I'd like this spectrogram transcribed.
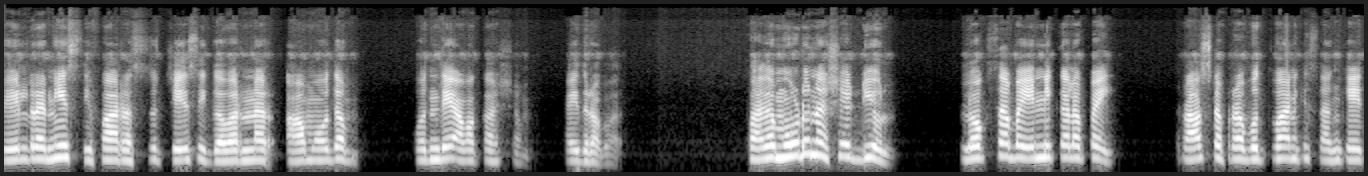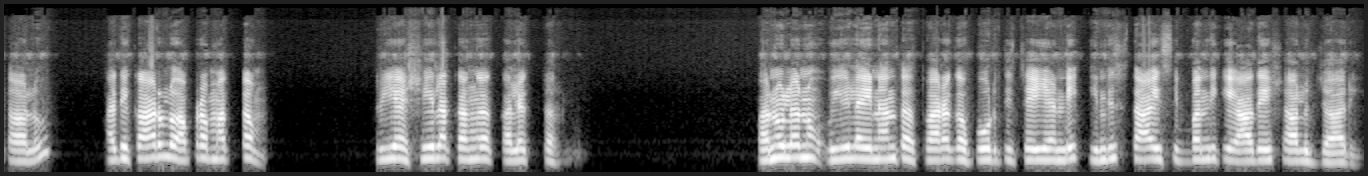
పేల్రని సిఫారసు చేసి గవర్నర్ ఆమోదం పొందే అవకాశం హైదరాబాద్. పదమూడున షెడ్యూల్. లోక్సభ ఎన్నికలపై రాష్ట్ర ప్రభుత్వానికి సంకేతాలు. అధికారులు అప్రమత్తం. క్రియాశీలకంగా కలెక్టర్లు. పనులను వీలైనంత త్వరగా పూర్తి చేయండి. కింది స్థాయి సిబ్బందికి ఆదేశాలు జారీ.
